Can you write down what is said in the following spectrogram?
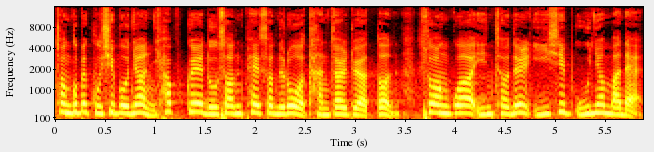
1995년 협궤 노선 폐선으로 단절되었던 수원과 인천을 25년 만에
